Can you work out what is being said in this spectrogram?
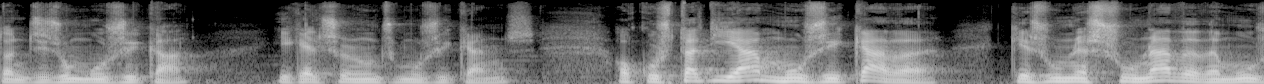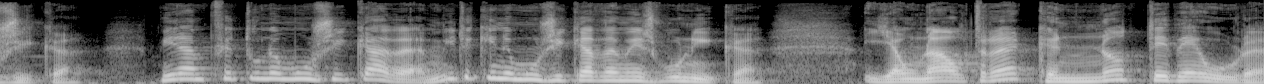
doncs és un musicà, i aquells són uns musicants. Al costat hi ha musicada, que és una sonada de música. Mira, han fet una musicada, mira quina musicada més bonica. Hi ha una altra que no té veure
